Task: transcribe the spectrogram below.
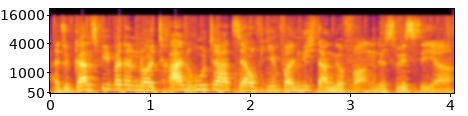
also ganz wie bei der neutralen Route hat es ja auf jeden Fall nicht angefangen. Das wisst ihr ja.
